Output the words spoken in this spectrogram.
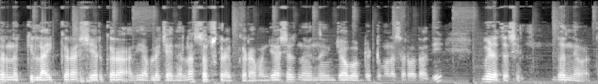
तर नक्की लाईक करा शेअर करा आणि आपल्या चॅनलला सबस्क्राईब करा. म्हणजे अशाच नवीन नवीन जॉब अपडेट तुम्हाला सर्वात आधी मिळत असेल. धन्यवाद.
